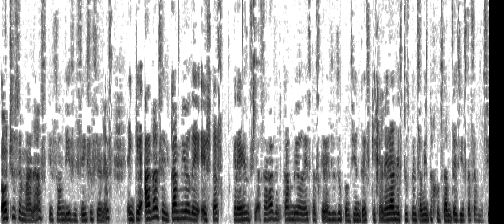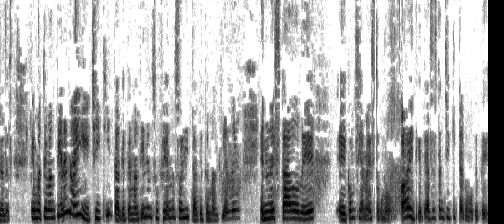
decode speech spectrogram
ocho semanas, que son 16 sesiones, en que hagas el cambio de estas creencias, hagas el cambio de estas creencias subconscientes que generan estos pensamientos constantes y estas emociones que te mantienen ahí, chiquita, que te mantienen sufriendo solita, que te mantienen en un estado de eh, ¿cómo se llama esto? Como, ay, que te haces tan chiquita, como que te,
